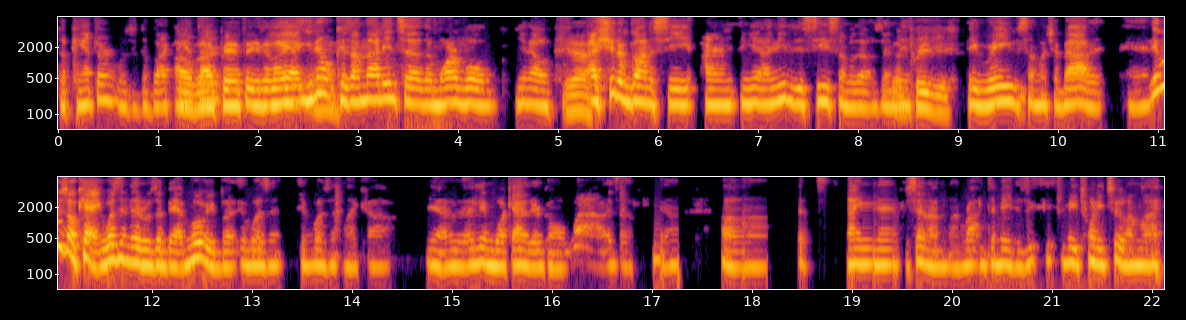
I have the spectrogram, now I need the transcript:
The Panther was it the Black Panther? Oh, Black Panther. You didn't like yeah, it? you know, because I'm not into the Marvel. You know, yeah, I should have gone to see Iron. You know, I needed to see some of those, and the they, previews. they raved so much about it, and it was okay. It wasn't that it was a bad movie, but it wasn't. It wasn't like, uh, you know, I didn't walk out of there going, "Wow, it's a," you know, uh, it's ninety nine percent on, Rotten Tomatoes. Made twenty two on my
